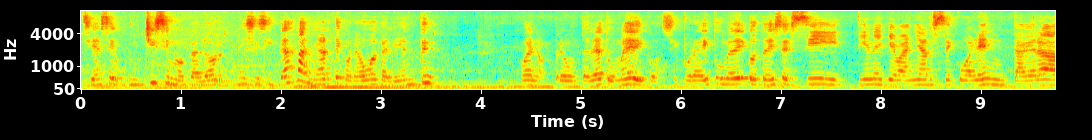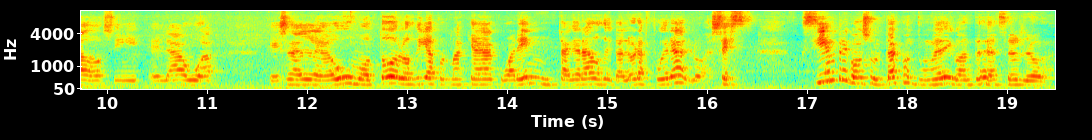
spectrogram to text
si hace muchísimo calor, ¿necesitas bañarte con agua caliente? Bueno, pregúntale a tu médico. Si por ahí tu médico te dice, sí, tiene que bañarse 40 grados y el agua que salga humo todos los días, por más que haga 40 grados de calor afuera, lo haces. Siempre consultás con tu médico antes de hacer yoga.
